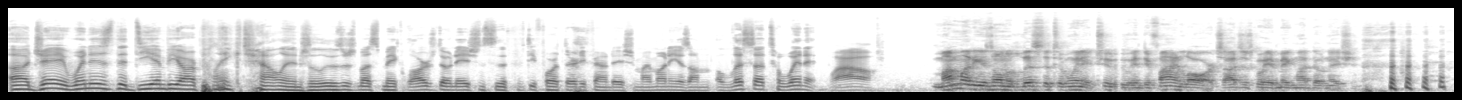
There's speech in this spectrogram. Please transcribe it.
Uh, Jay, when is the DNVR plank challenge? The losers must make large donations to the 5430 Foundation. My money is on Alyssa to win it. Wow. My money is on Alyssa to win it too, and define large. So I just go ahead and make my donation.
